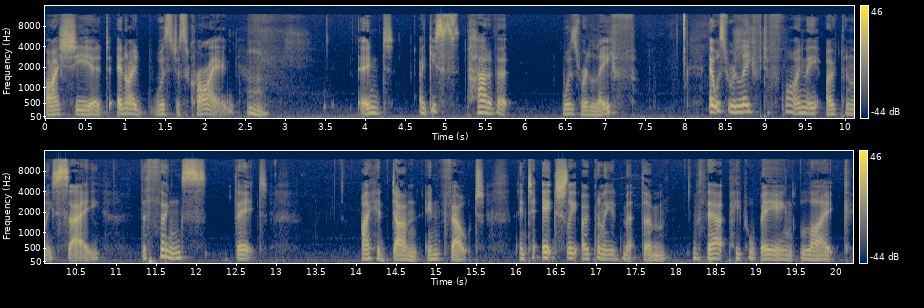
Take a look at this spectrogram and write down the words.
I shared, and I was just crying. Mm. And I guess part of it was relief. It was relief to finally openly say the things that I had done and felt, and to actually openly admit them without people being like,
